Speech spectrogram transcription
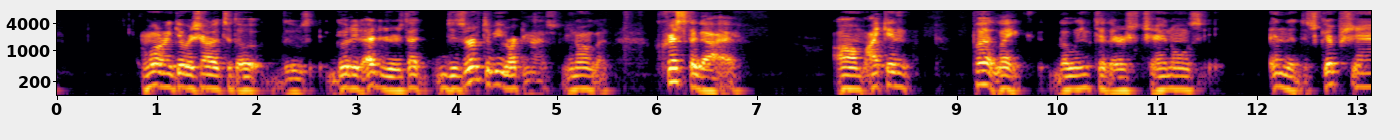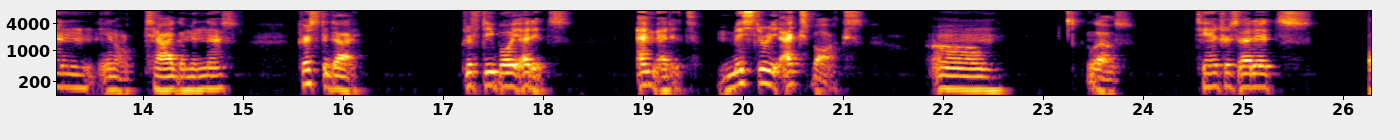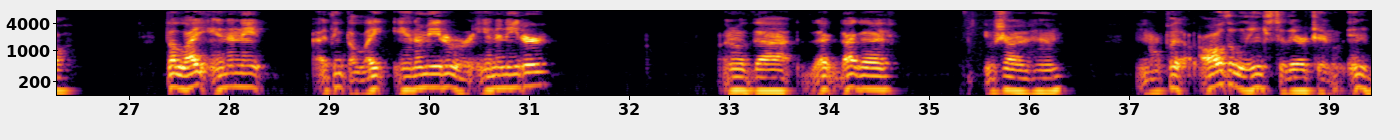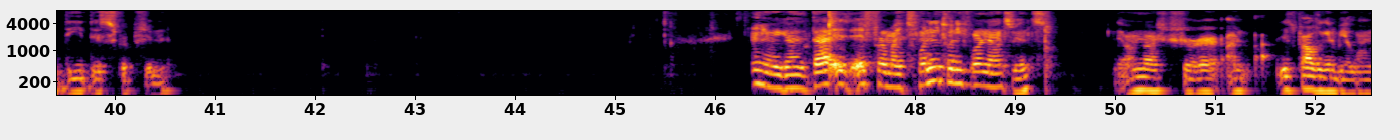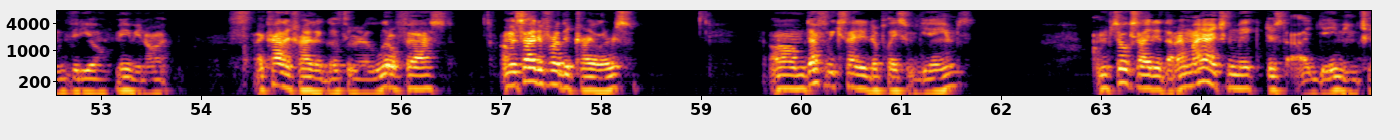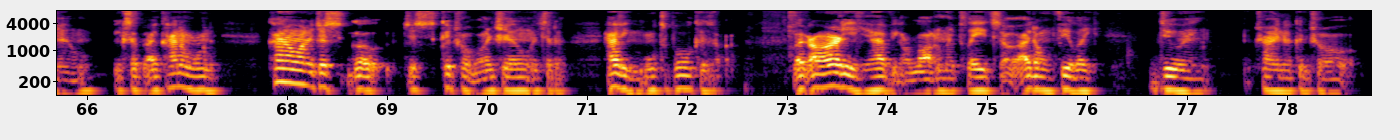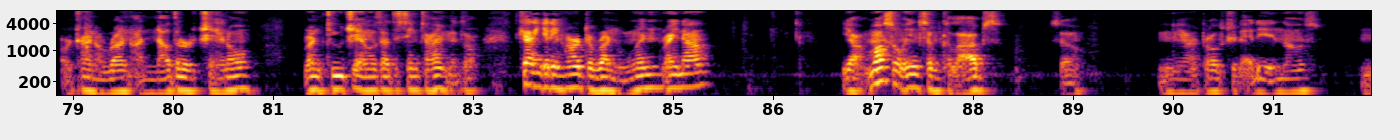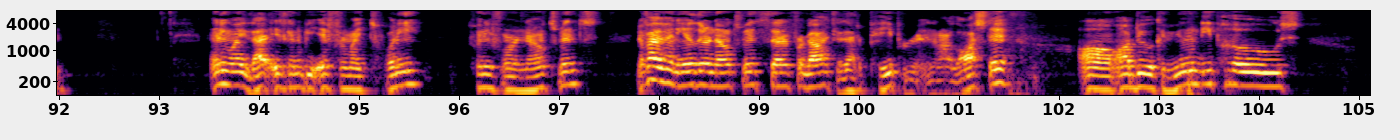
I want to give a shout out to the those goated editors that deserve to be recognized. You know, like Kris the guy. Um, I can put like the link to their channels in the description, and I'll tag them in this. Kris the guy, Drifty Boy edits, M edit, Mystery Xbox. Um, who else? Tantris edits. The light animate. I think the light animator or animator. I know that that that guy. Give a shout out to him. And I'll put all the links to their channel in the description. Anyway, guys, that is it for my 2024 announcements. I'm not sure. I'm. It's probably gonna be a long video. Maybe not. I kind of tried to go through it a little fast. I'm excited for the trailers. Um, definitely excited to play some games. I'm so excited that I might actually make just a gaming channel. Except I kind of want, kind of want to just go, just control one channel instead of having multiple. Cause like I'm already having a lot on my plate, so I don't feel like doing, trying to control or trying to run another channel, run two channels at the same time. It's, it's kind of getting hard to run one right now. Yeah, I'm also in some collabs, so yeah, I probably should edit in those. Hmm. Anyway, that is going to be it for my 2024 announcements. And if I have any other announcements that I forgot, because I had a paper and I lost it, um, I'll do a community post,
